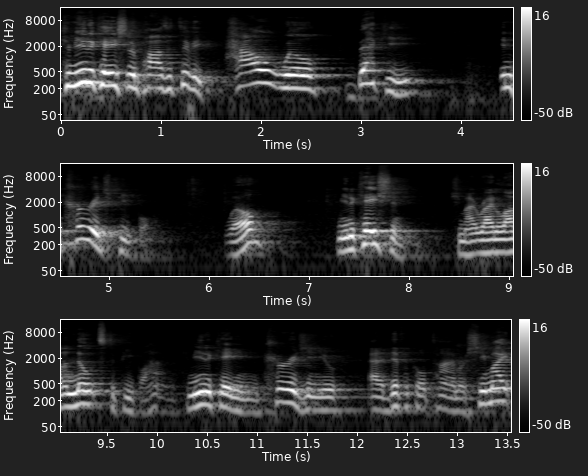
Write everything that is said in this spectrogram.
Communication and positivity. How will Becky encourage people? Well, communication. She might write a lot of notes to people, communicating, encouraging you at a difficult time. Or she might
